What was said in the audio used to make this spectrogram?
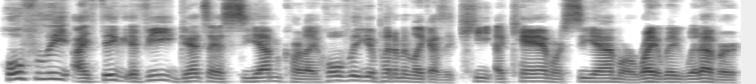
hopefully, I think if he gets like a CM card, like hopefully you can put him in like as a key, a cam or CM or right wing, whatever.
